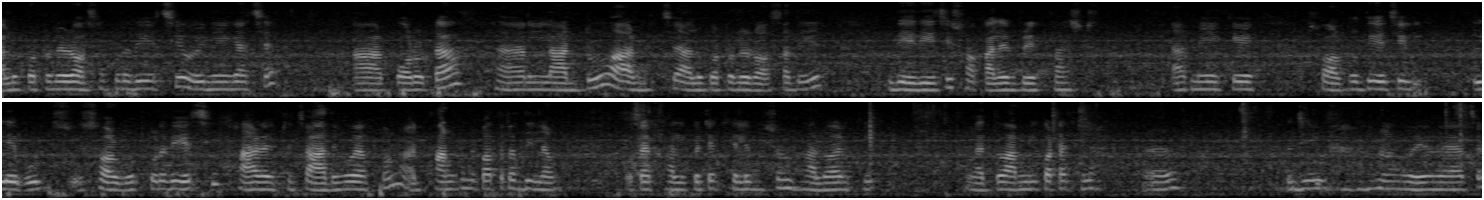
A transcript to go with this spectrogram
আলু পটলের রসা করে দিয়েছি, ওই নিয়ে গেছে। আর পরোটা আর লাড্ডু আর হচ্ছে আলু পটলের রসা দিয়ে দিয়ে দিয়েছি সকালের ব্রেকফাস্ট আর মেয়েকে শরবত দিয়েছি লেবুর শরবত করে দিয়েছি। আর একটু চা দেবো এখন। আর থানকুনি পাতাটা দিলাম। ওটা খালি পেটে খেলে ভীষণ ভালো আর কি। তো আমি কটা খেলাম? জিভ হয়ে হয়ে আছে।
